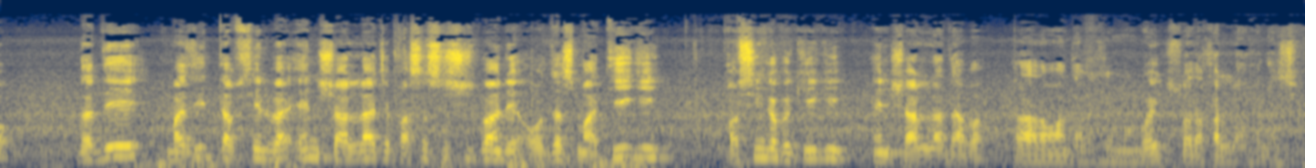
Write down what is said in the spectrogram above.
د دې مزید تفصیل به ان شاء الله چې پس شي باندې اودس ماتيږي او څنګه به کیږي ان شاء الله دا به را روان دغه کې مونږ وي صدق الله العظیم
